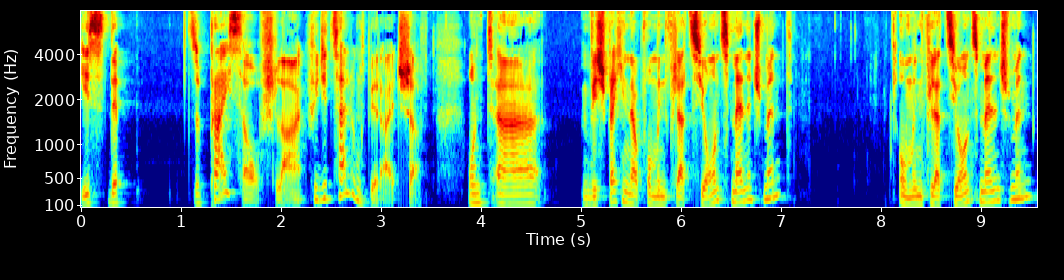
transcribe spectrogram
ist der, Preisaufschlag für die Zahlungsbereitschaft. Und äh, wir sprechen auch vom Inflationsmanagement um Inflationsmanagement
